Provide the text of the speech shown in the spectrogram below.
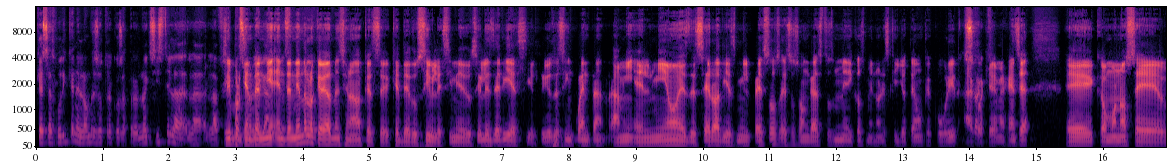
que se adjudiquen el nombre es otra cosa, pero no existe la... la, sí, porque entendiendo lo que habías mencionado, que es que deducible, si mi deducible es de 10 y el tuyo es de 50, a mí el mío es de 0 a 10 mil pesos, esos son gastos médicos menores que yo tengo que cubrir a cualquier emergencia, eh, como no sé,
